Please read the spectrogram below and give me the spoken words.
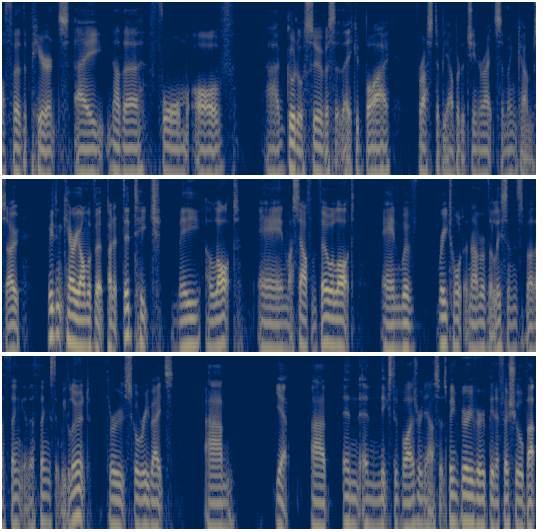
offer the parents a, another form of uh, good or service that they could buy for us to be able to generate some income. So we didn't carry on with it, but it did teach me a lot and myself and Phil a lot, and we've retaught a number of the lessons by the thing the things that we learnt through school rebates. Um, yeah, uh, in in next advisory now, so it's been very very beneficial. But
